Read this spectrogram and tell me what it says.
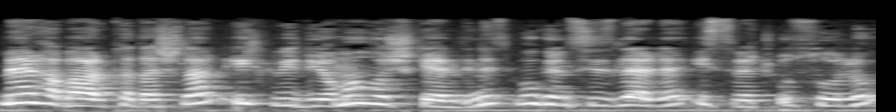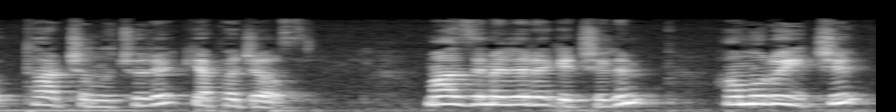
Merhaba arkadaşlar, ilk videoma hoş geldiniz. Bugün sizlerle İsveç usulü tarçınlı çörek yapacağız. Malzemelere geçelim. Hamuru için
